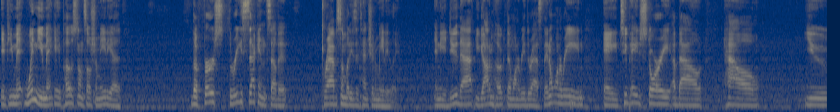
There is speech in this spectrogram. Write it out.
If you make when you make a post on social media, the first three seconds of it grab somebody's attention immediately, and you do that, you got them hooked. They want to read the rest. They don't want to read a two-page story about how you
